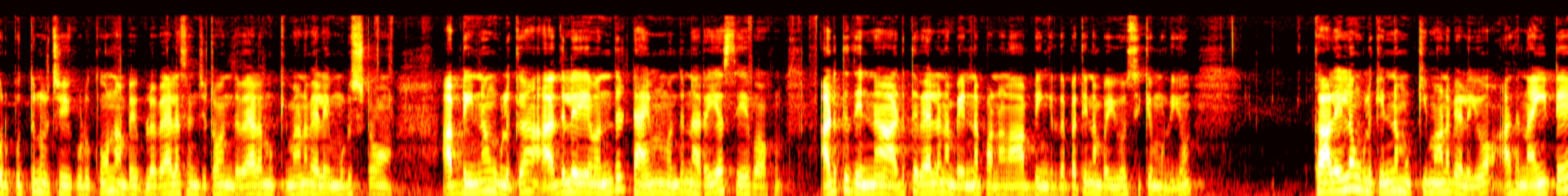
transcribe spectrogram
ஒரு புத்துணர்ச்சியை கொடுக்கும். நம்ம இவ்வளோ வேலை செஞ்சிட்டோம் இந்த வேலை முக்கியமான வேலையை முடிச்சிட்டோம் அப்படின்னா உங்களுக்கு அதில் வந்து டைம் வந்து நிறைய சேவ் ஆகும். அடுத்தது என்ன? அடுத்த வேலை நம்ம என்ன பண்ணலாம் அப்படிங்கிறத பற்றி நம்ம யோசிக்க முடியும். காலையில் உங்களுக்கு என்ன முக்கியமான வேலையோ அதை நைட்டே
